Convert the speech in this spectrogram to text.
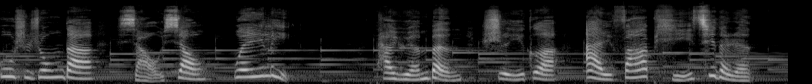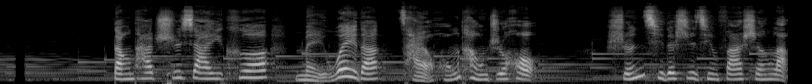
故事中的小象威利，他原本是一个爱发脾气的人。当他吃下一颗美味的彩虹糖之后，神奇的事情发生了，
